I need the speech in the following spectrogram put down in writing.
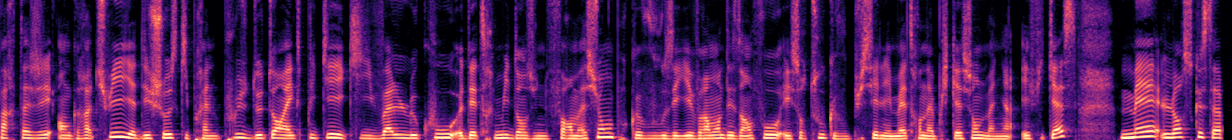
partager en gratuit. Il y a des choses qui prennent plus de temps à expliquer et qui valent le coup d'être mis dans une formation pour que vous ayez vraiment des infos et surtout que vous puissiez les mettre en application de manière efficace. Mais lorsque ça,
